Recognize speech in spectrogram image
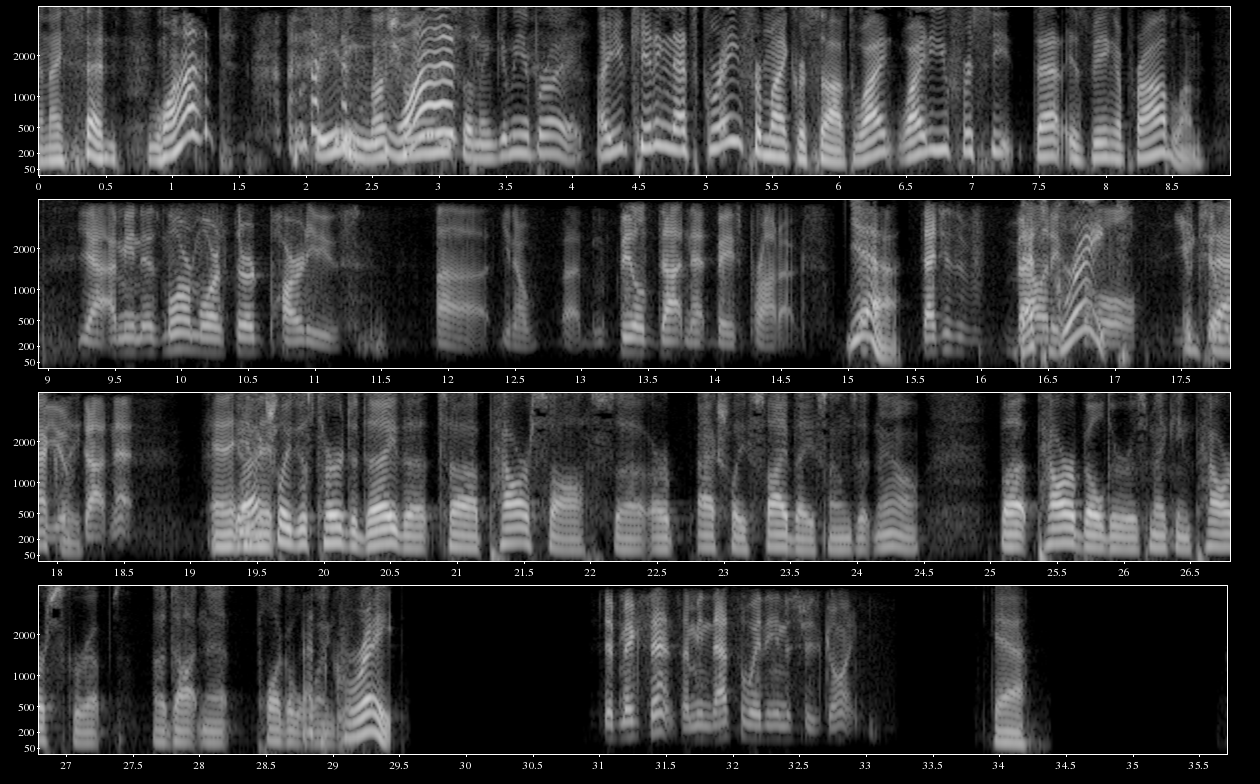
And I said, "What?" Was he eating mushrooms? I mean, give me a break. Are you kidding? That's great for Microsoft. Why why do you foresee that as being a problem? Yeah, I mean, as more and more third parties, uh, you know, uh, build .NET based products. Yeah, that just validates that's great. the whole utility exactly. of .NET. And, yeah, and I actually it, just heard today that uh, PowerSoft's, uh, or actually Sybase owns it now, but PowerBuilder is making PowerScript a .NET pluggable. That's language. great. It makes sense. I mean, that's the way the industry is going. Yeah.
